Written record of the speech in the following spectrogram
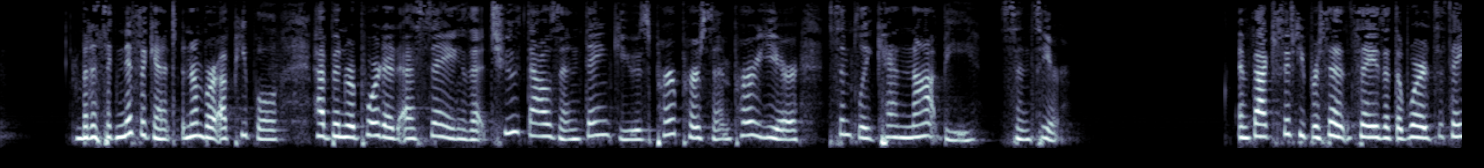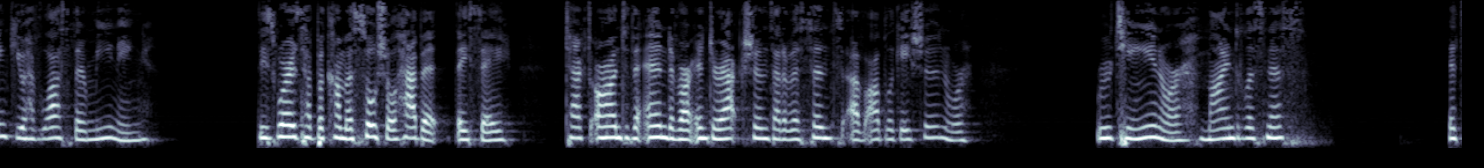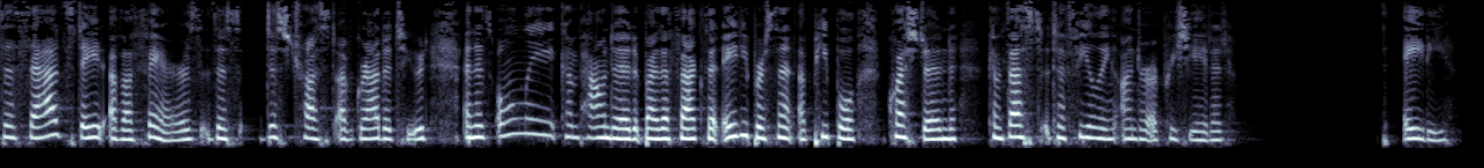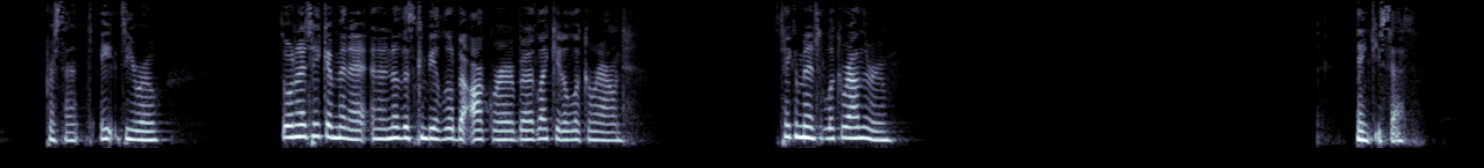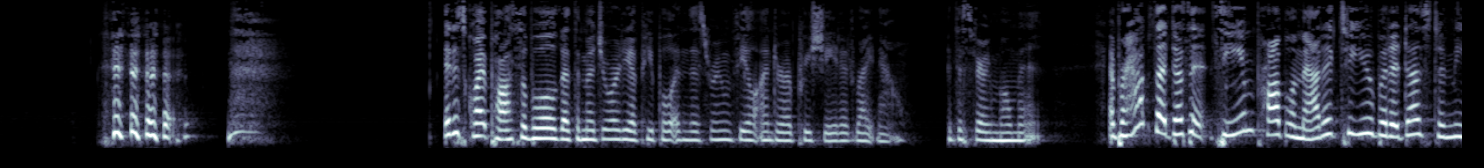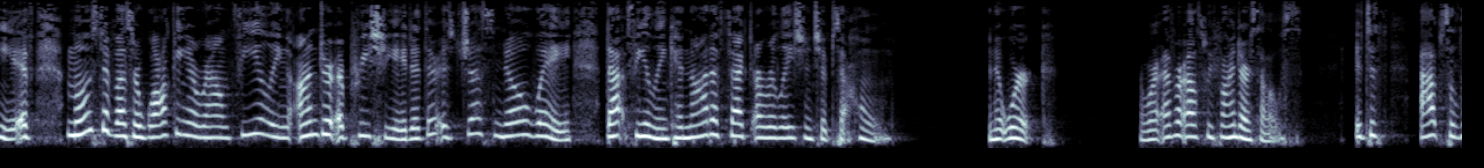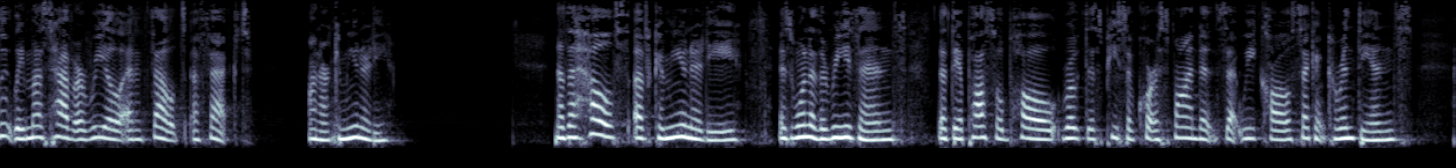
But a significant number of people have been reported as saying that 2,000 thank yous per person per year simply cannot be sincere. In fact, 50% say that the words thank you have lost their meaning. These words have become a social habit, they say, tacked on to the end of our interactions out of a sense of obligation or routine or mindlessness. It's a sad state of affairs, this distrust of gratitude, and it's only compounded by the fact that 80% of people questioned confessed to feeling underappreciated. It's 80%, eight zero. So I want to take a minute, and I know this can be a little bit awkward, but I'd like you to look around. take a minute to look around the room. Thank you, Seth. it is quite possible that the majority of people in this room feel underappreciated right now, at this very moment. And perhaps that doesn't seem problematic to you, but it does to me. If most of us are walking around feeling underappreciated, there is just no way that feeling cannot affect our relationships at home and at work or wherever else we find ourselves. It just absolutely must have a real and felt effect on our community. Now the health of community is one of the reasons that the apostle Paul wrote this piece of correspondence that we call Second Corinthians.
